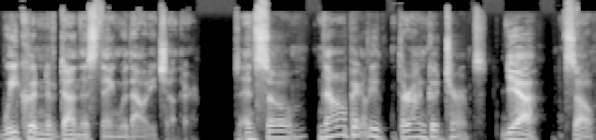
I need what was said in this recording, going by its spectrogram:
we couldn't have done this thing without each other. And so now apparently they're on good terms. Yeah. So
